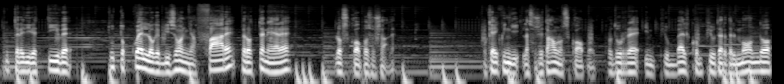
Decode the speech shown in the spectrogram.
tutte le direttive, tutto quello che bisogna fare per ottenere lo scopo sociale. Ok, quindi la società ha uno scopo, produrre il più bel computer del mondo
